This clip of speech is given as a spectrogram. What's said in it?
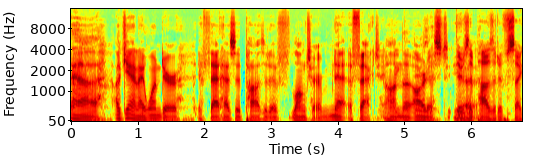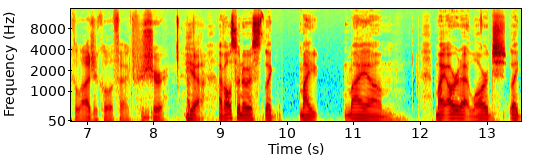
Uh, again, I wonder if that has a positive long term net effect I on the that there's a- artist. There's a positive psychological effect for sure. yeah. I've also noticed like my my um my art at large, like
